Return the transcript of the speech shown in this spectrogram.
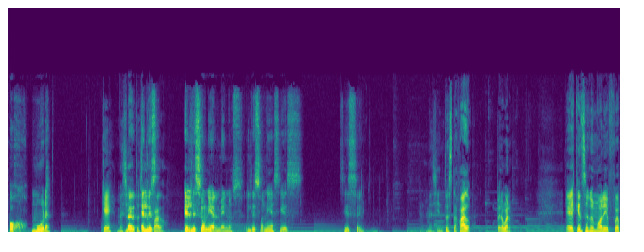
Ohmura. ¿Qué? Me La- siento de- estafado. El de Sony al menos. El de Sony sí es. Sí es él. Me siento estafado. Pero bueno. Eh, Kenzo Gimori fue,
